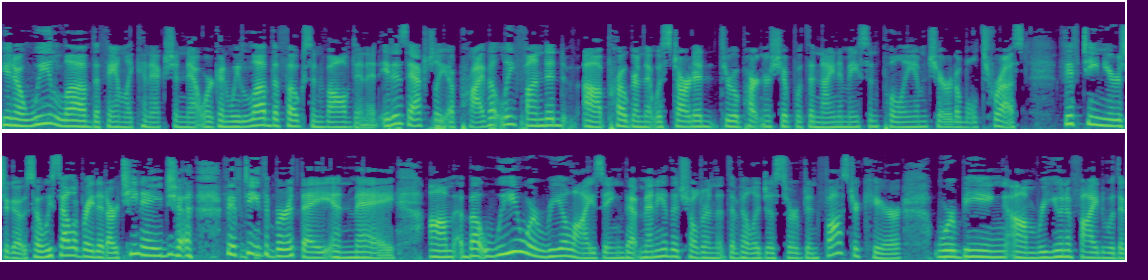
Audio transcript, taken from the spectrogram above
You know, we love the Family Connection Network and we love the folks involved in it. It is actually a privately funded uh, program that was started through a partnership with the Nina Mason Pulliam Charitable Trust 15 years ago. So we celebrated our teenage 15th birthday in May. Um, but we were realizing that many of the children that the villages served in foster care were being um, reunified with a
